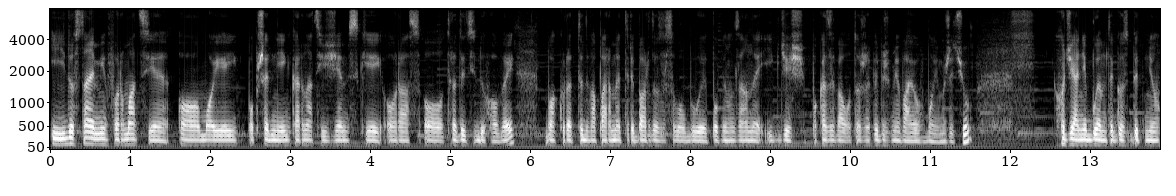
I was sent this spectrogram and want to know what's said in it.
i dostałem informację o mojej poprzedniej inkarnacji ziemskiej oraz o tradycji duchowej, bo akurat te dwa parametry bardzo ze sobą były powiązane i gdzieś pokazywało to, że wybrzmiewają w moim życiu. Choć ja nie byłem tego zbytnio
